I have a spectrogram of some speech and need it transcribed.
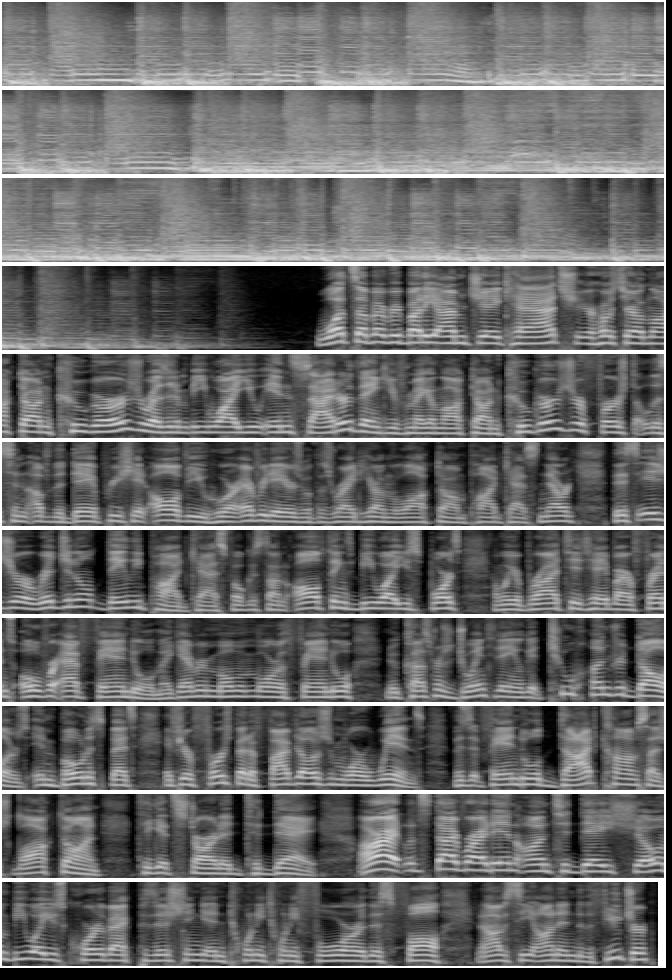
What's up, everybody? I'm Jake Hatch, your host here on Locked On Cougars, resident BYU insider. Thank you for making Locked On Cougars your first listen of the day. Appreciate all of you who are everydayers with us right here on the Locked On Podcast Network. This is your original daily podcast focused on all things BYU sports, and we are brought to you today by our friends over at FanDuel. Make every moment more with FanDuel. New customers join today and you'll get $200 in bonus bets if your first bet of $5 or more wins. Visit FanDuel.com slash locked on to get started today. All right, let's dive right in on today's show and BYU's quarterback positioning in 2024 this fall and obviously on into the future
